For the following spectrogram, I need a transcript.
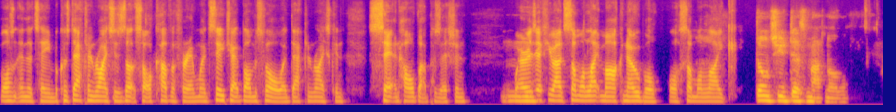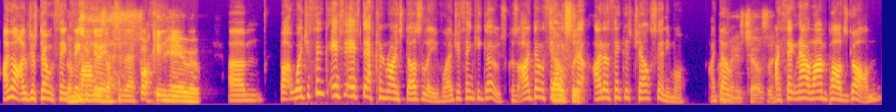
wasn't in the team because Declan Rice is that sort of cover for him. When Soucek bombs forward, Declan Rice can sit and hold that position. Whereas Mm, if you had someone like Mark Noble or someone like don't you diss Matt Noble. I know, I just don't think The they could man do is it a to the fucking hero. Um, but where do you think if if Declan Rice does leave, where do you think he goes? Because I don't think Chelsea. It's, I don't think it's Chelsea anymore. I I don't. think it's Chelsea. I think now Lampard's gone.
